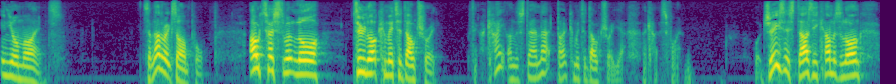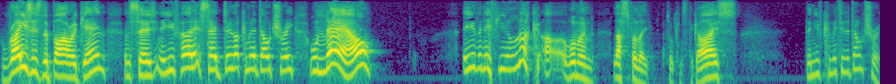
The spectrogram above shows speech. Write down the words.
in your mind. So, another example. Old Testament law, do not commit adultery. Okay, understand that. Don't commit adultery. Yeah, okay, it's fine. What Jesus does, he comes along, raises the bar again, and says, you know, you've heard it said, do not commit adultery. Well, now, even if you look at a woman lustfully, talking to the guys, then you've committed adultery.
